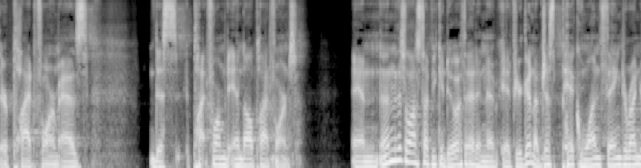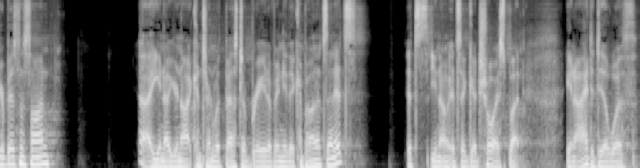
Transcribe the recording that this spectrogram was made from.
their platform as this platform to end all platforms. And, and there's a lot of stuff you can do with it. And if, if you're going to just pick one thing to run your business on, uh, you know, you're not concerned with best of breed of any of the components, and it's it's you know it's a good choice. But you know, I had to deal with.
